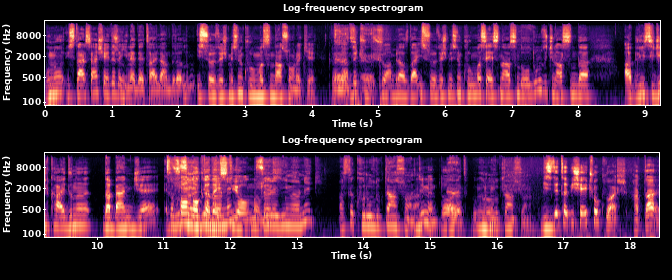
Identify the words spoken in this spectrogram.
Bunu istersen şeyde de yine detaylandıralım. İş sözleşmesinin kurulmasından sonraki dönemde. Evet, Çünkü evet. şu an biraz daha iş sözleşmesinin kurulması esnasında olduğumuz için aslında adli sicil kaydını da bence bu son noktada örnek- istiyor Bu olmalıyız. söylediğim örnek aslında kurulduktan sonra. Değil mi? Doğru. Evet. Bu kurulduktan sonra. Bizde tabii şey çok var. Hatta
